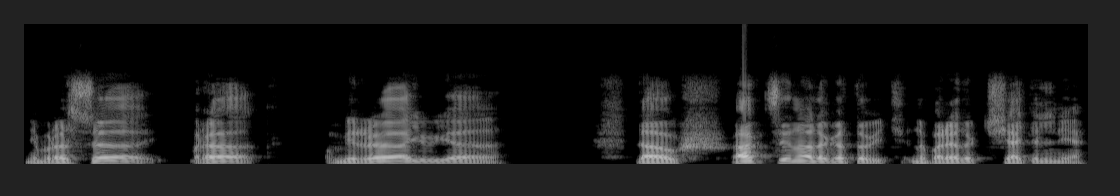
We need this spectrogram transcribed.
не бросай, брат, умираю я. Да уж, акции надо готовить на порядок тщательнее.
